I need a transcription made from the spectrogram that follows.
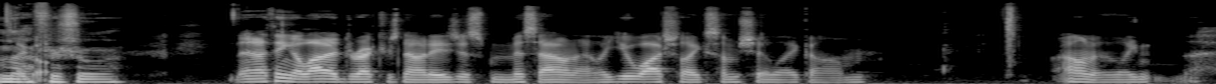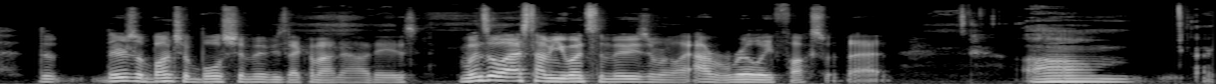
Like- for sure. And I think a lot of directors nowadays just miss out on that. Like you watch like some shit like um I don't know, like the, there's a bunch of bullshit movies that come out nowadays. When's the last time you went to the movies and were like, I really fucks with that? Um, I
